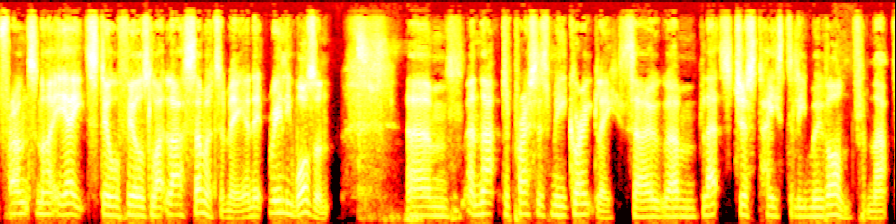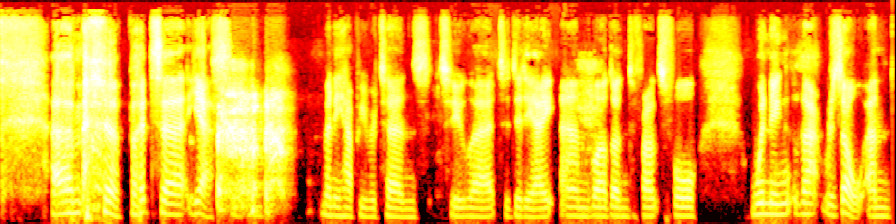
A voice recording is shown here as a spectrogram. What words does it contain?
France '98 still feels like last summer to me, and it really wasn't. Um, and that depresses me greatly. So um, let's just hastily move on from that. Um, but uh, yes, many happy returns to uh, to Didier, and well done to France for winning that result and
